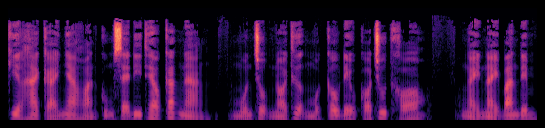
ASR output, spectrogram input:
kia hai cái nha hoàn cũng sẽ đi theo các nàng, muốn trộm nói thượng một câu đều có chút khó. Ngày này ban đêm,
